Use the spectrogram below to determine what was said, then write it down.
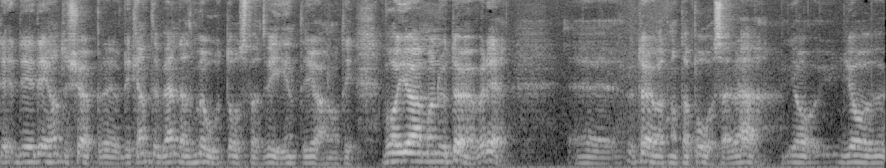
Det, det är det jag inte köper. Det. det kan inte vändas mot oss för att vi inte gör någonting. Vad gör man utöver det? Eh, utöver att man tar på sig det här. Jag, jag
